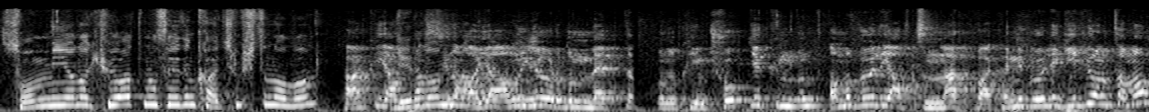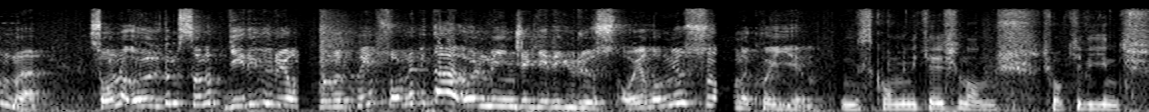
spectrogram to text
Son milyona Q atmasaydın kaçmıştın oğlum. Kanka ayağını koyayım. gördüm map'te bunu koyayım. Çok yakındın ama böyle yaptın Mert bak. Hani böyle geliyorsun tamam mı? Sonra öldüm sanıp geri yürüyorsun bunu koyayım. Sonra bir daha ölmeyince geri yürüyorsun. Oyalanıyorsun onu koyayım. Miscommunication olmuş. Çok ilginç.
